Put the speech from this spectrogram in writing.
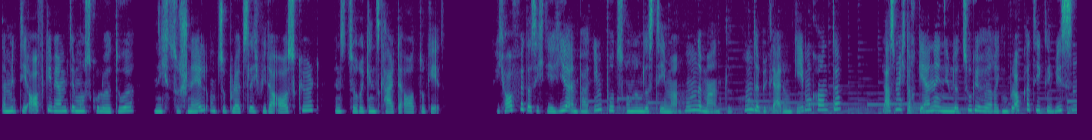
damit die aufgewärmte Muskulatur nicht so schnell und zu plötzlich wieder auskühlt, wenn es zurück ins kalte Auto geht. Ich hoffe, dass ich dir hier ein paar Inputs rund um das Thema Hundemantel, Hundebekleidung geben konnte. Lass mich doch gerne in dem dazugehörigen Blogartikel wissen,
